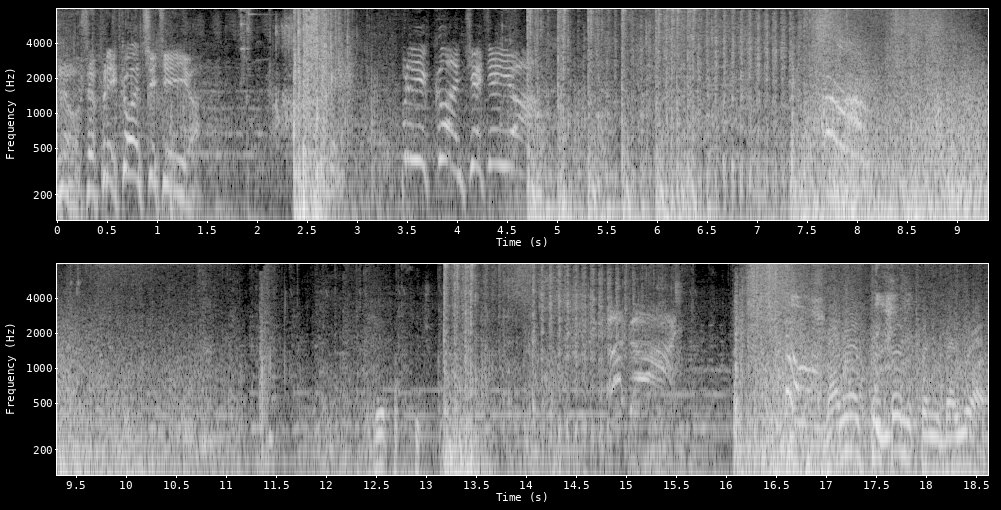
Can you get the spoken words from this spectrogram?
Ну же, прикончите ее! Прикончите ее! Где эта сучка? Огонь! Она прицелиться не дает.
